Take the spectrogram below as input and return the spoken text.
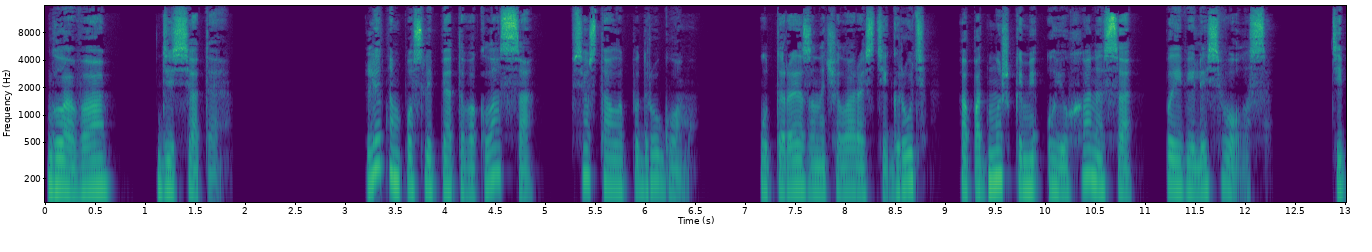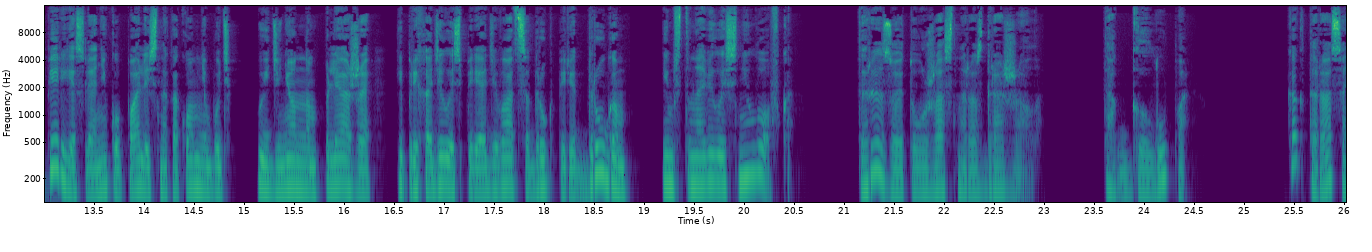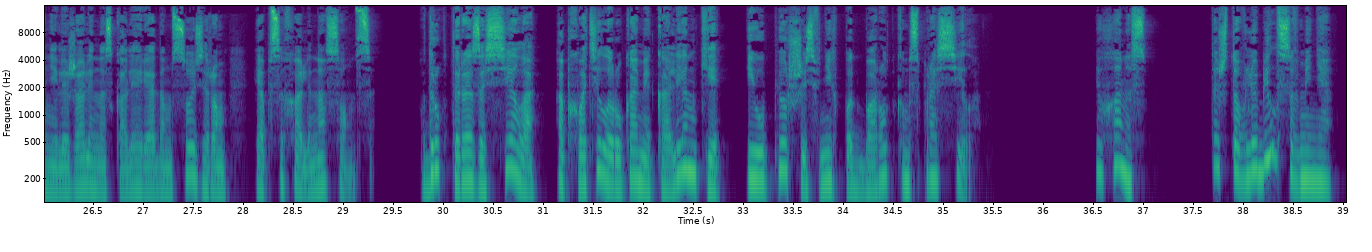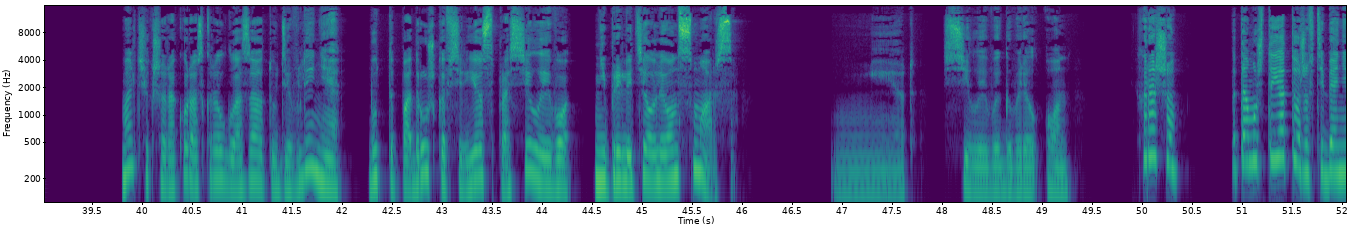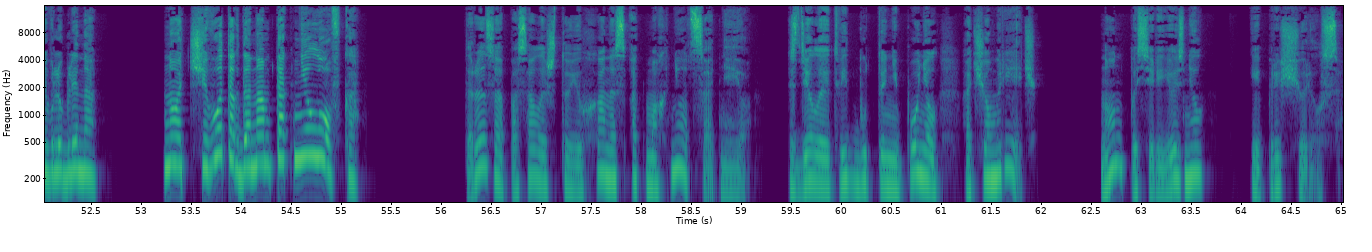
Глава десятая. Летом после пятого класса все стало по-другому. У Терезы начала расти грудь, а под мышками у Юханеса появились волосы. Теперь, если они купались на каком-нибудь уединенном пляже и приходилось переодеваться друг перед другом, им становилось неловко. Терезу это ужасно раздражало. Так глупо. Как-то раз они лежали на скале рядом с озером и обсыхали на солнце. Вдруг Тереза села, обхватила руками коленки и, упершись в них подбородком, спросила. «Юханес, ты что, влюбился в меня?» Мальчик широко раскрыл глаза от удивления, будто подружка всерьез спросила его, не прилетел ли он с Марса. «Нет», — силой выговорил он. «Хорошо, потому что я тоже в тебя не влюблена. Но отчего тогда нам так неловко?» Тереза опасалась, что Юханес отмахнется от нее — сделает вид, будто не понял, о чем речь. Но он посерьезнел и прищурился.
